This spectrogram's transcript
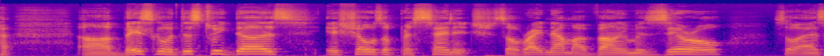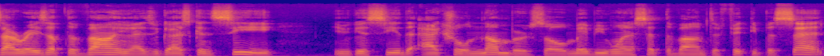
uh, basically what this tweak does, it shows a percentage. So right now my volume is zero. So as I raise up the volume, as you guys can see, you can see the actual number. So maybe you want to set the volume to 50%.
